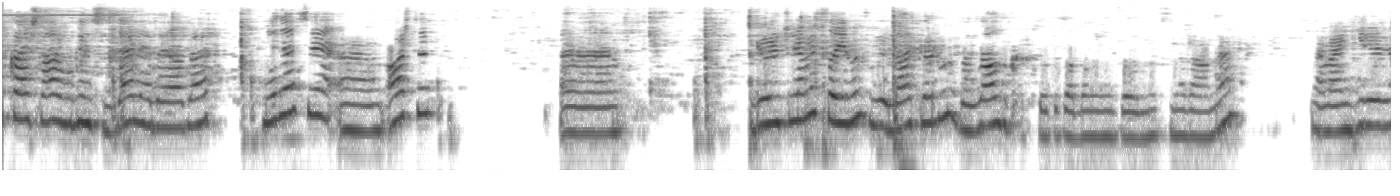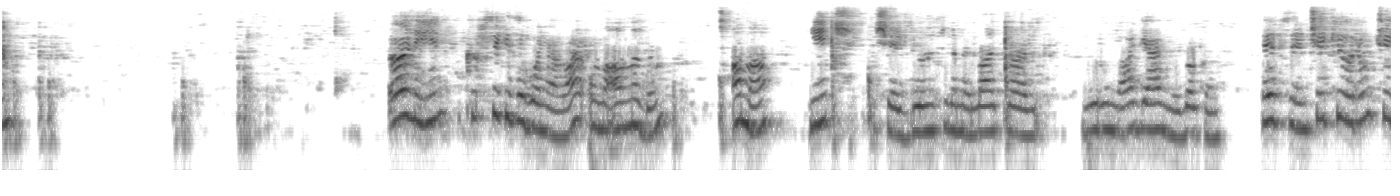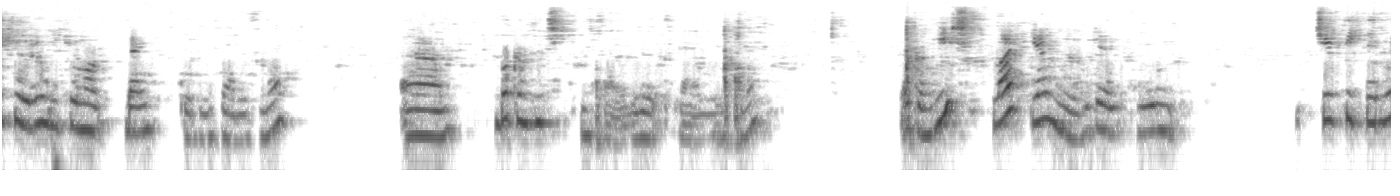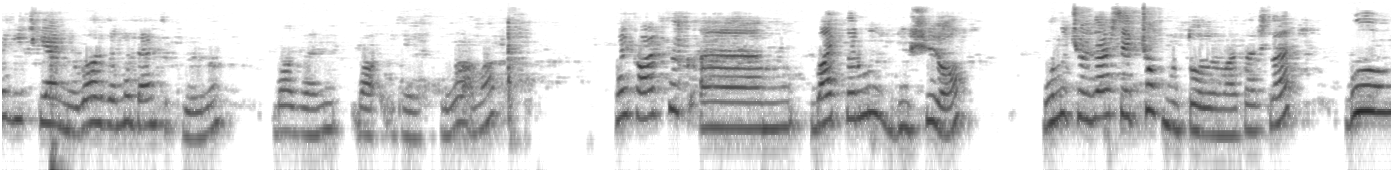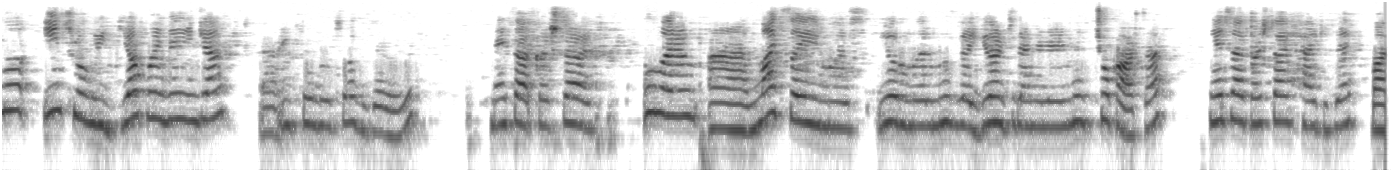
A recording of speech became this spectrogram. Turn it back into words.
arkadaşlar bugün sizlerle beraber nedense e, artık e, görüntüleme sayımız ve like'larımız azaldı 49 abonemiz olmasına rağmen. Hemen girelim. Örneğin 48 abone var onu anladım ama hiç şey görüntüleme like'lar yorumlar gelmiyor bakın. Hepsini çekiyorum, çekiyorum. Ben tanesine. Ee, bakın hiç bir tane buraya Bakın hiç like gelmiyor. Bir de yorum çektiklerime hiç gelmiyor. Bazılarını ben tıklıyorum. Bazılarını ba- tıklıyor ama pek artık e, like'larımız düşüyor. Bunu çözersek çok mutlu olurum arkadaşlar. Bunu intro yapmayı deneyeceğim. Yani intro olursa güzel olur. Neyse arkadaşlar. Umarım e, like sayımız, yorumlarımız ve görüntülemelerimiz çok artar. Neyse arkadaşlar herkese bye.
